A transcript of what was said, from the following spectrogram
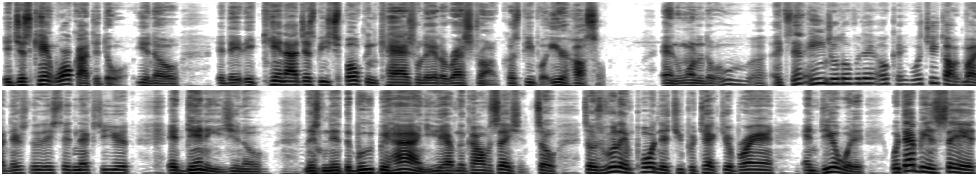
it just can't walk out the door. You know, it, it cannot just be spoken casually at a restaurant because people ear hustle and want to know, ooh, uh, is that Angel over there? Okay, what you talking about? Next, they sit next to you at, at Denny's, you know, listening at the booth behind you, you having a conversation. So, so it's really important that you protect your brand and deal with it. With that being said,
